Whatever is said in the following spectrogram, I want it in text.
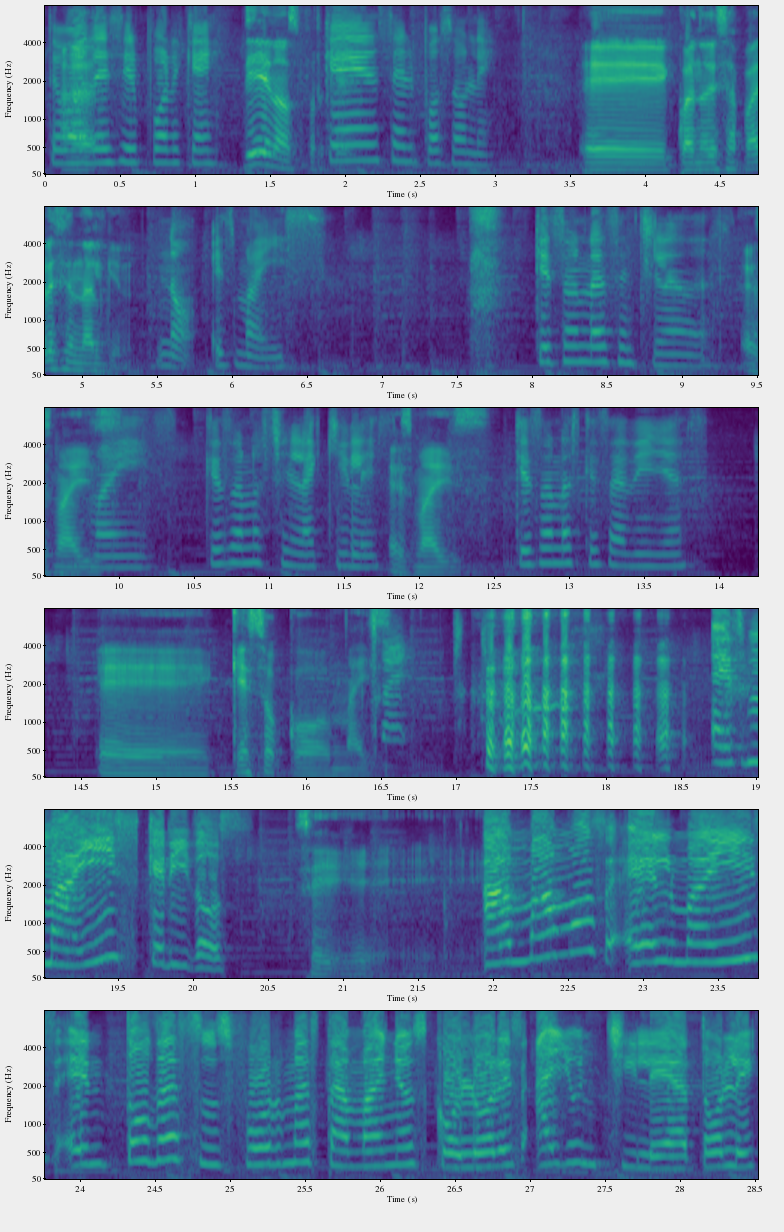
Te voy Ah. a decir por qué. Dinos por ¿Qué qué. es el pozole? Eh, cuando desaparecen alguien, No, es maíz. ¿Qué son las enchiladas? es maíz. Maíz. ¿Qué son los chilaquiles? Es maíz. ¿Qué son las quesadillas? Eh, queso con maíz. Es maíz, queridos. Sí. Amamos el maíz en todas sus formas, tamaños, colores. Hay un chile atole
